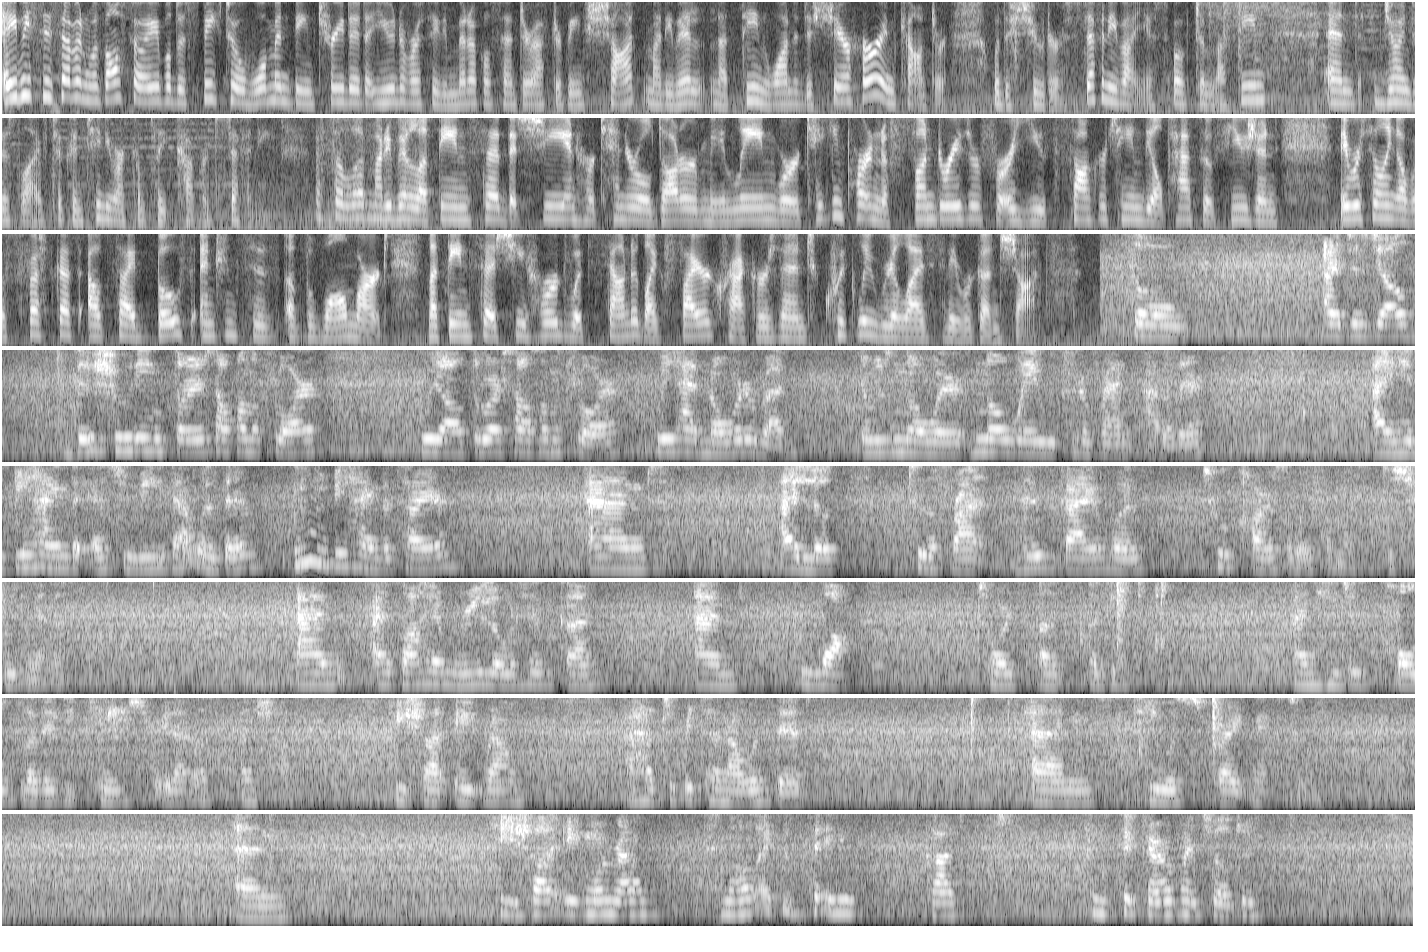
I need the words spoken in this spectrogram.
ABC 7 was also able to speak to a woman being treated at University Medical Center after being shot. Maribel Latin wanted to share her encounter with the shooter. Stephanie Valle spoke to Latin and joined us live to continue our complete coverage. Stephanie. Estela Maribel Latin said that she and her 10-year-old daughter Maylene were taking part in a fundraiser for a youth soccer team, the El Paso Fusion. They were selling aguas frescas outside both entrances of the Walmart. Latin says she heard what sounded like firecrackers and quickly realized they were gunshots. So I just yelled, this shooting, throw yourself on the floor. We all threw ourselves on the floor. We had nowhere to run. There was nowhere, no way we could have ran out of there. I hid behind the SUV that was there, behind the tire, and I looked to the front. This guy was two cars away from us, just shooting at us. And I saw him reload his gun and walk towards us again. And he just cold bloodedly came straight at us and shot us. He shot eight rounds. I had to pretend I was dead. And he was right next to me. And he shot eight more rounds. And all I could say is, God, please take care of my children.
